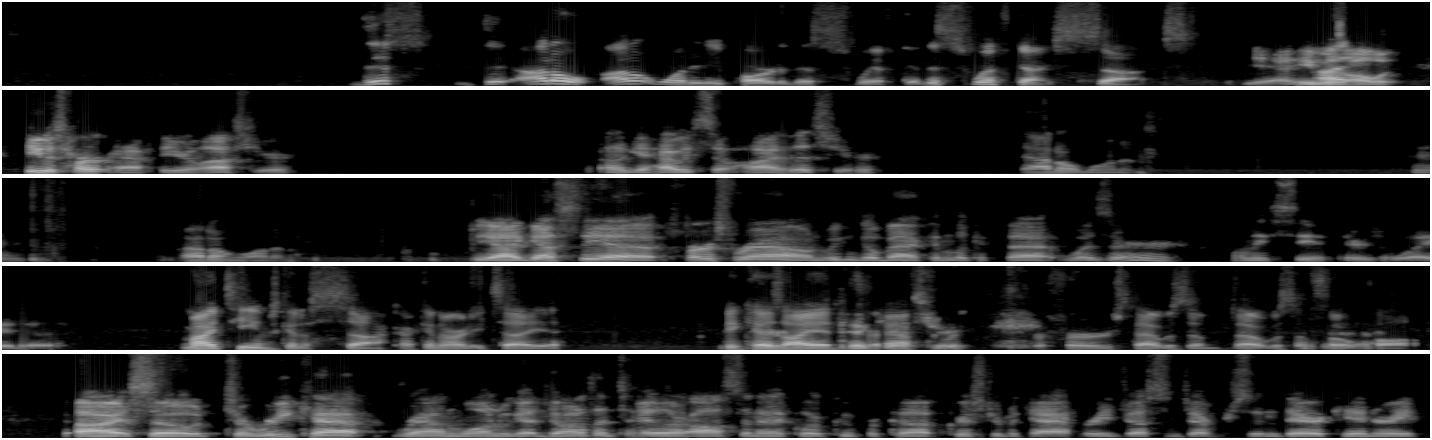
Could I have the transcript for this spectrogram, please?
this th- I don't. I don't want any part of this Swift guy. This Swift guy sucks. Yeah, he was I- always he was hurt half the year last year. I don't get how he's so high this year. I don't want him. Hmm. I don't want him. But yeah, I guess the uh, first round we can go back and look at that. Was there? Let me see if there's a way to. My team's gonna suck. I can already tell you because Here, I had to draft history. a receiver first. That was a that was a faux Yeah. pas. All right, so to recap, round one, we got Jonathan Taylor, Austin Ekeler, Cooper Kupp, Christian McCaffrey, Justin Jefferson, Derrick Henry,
